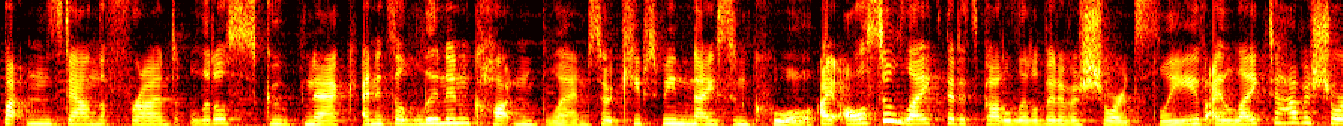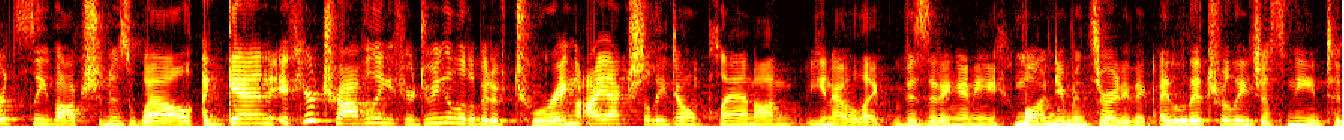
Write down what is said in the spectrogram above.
buttons down the front, little scoop neck, and it's a linen cotton blend. So it keeps me nice and cool. I also like that it's got a little bit of a short sleeve. I like to have a short sleeve option as well. Again, if you're traveling, if you're doing a little bit of touring, I actually don't plan on, you know, like visiting any monuments or anything. I literally just need to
